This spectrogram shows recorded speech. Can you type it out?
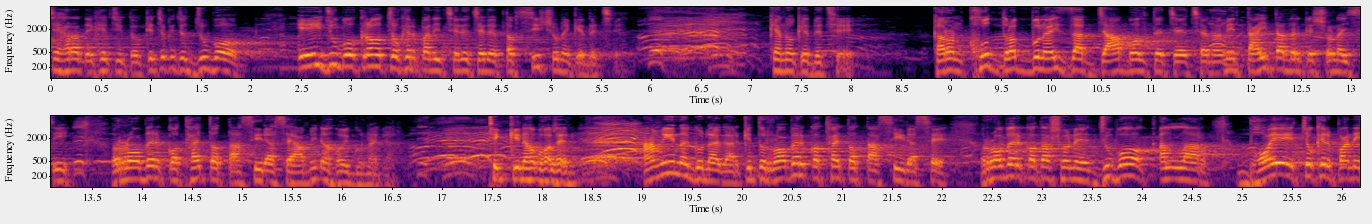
চেহারা দেখেছি তো, কিছু কিছু যুবক, এই যুবকরাও চোখের পানি ছেড়ে ছেড়ে তফসির শুনে কেঁদেছে। কেন কেঁদেছে? কারণ খুদ রব্বুল ইজ্জাত যা বলতে চেয়েছেন আমি, তাই তাদেরকে শোনাইছি। রবের কথায় তো তাসির আছে, আমি না হই গুনাগার ঠিক কিনা বলেন? আমি না গুনাগার কিন্তু রবের কথায় তো তাসির আছে। রবের কথা শুনে যুবক আল্লাহর ভয়ে চোখের পানি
